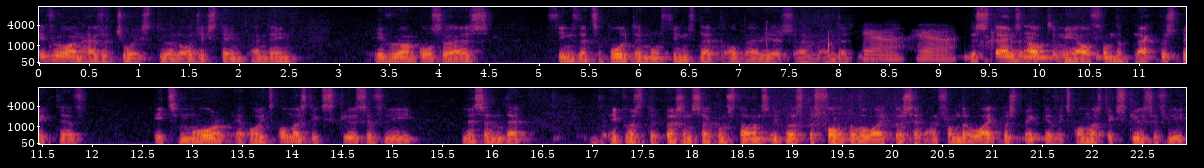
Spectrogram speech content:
Everyone has a choice to a large extent, and then everyone also has things that support them or things that are barriers and, and that Yeah, yeah. this stands out to me how from the black perspective it's more or it's almost exclusively listen that it was the person's circumstance it was the fault of a white person and from the white perspective it's almost exclusively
